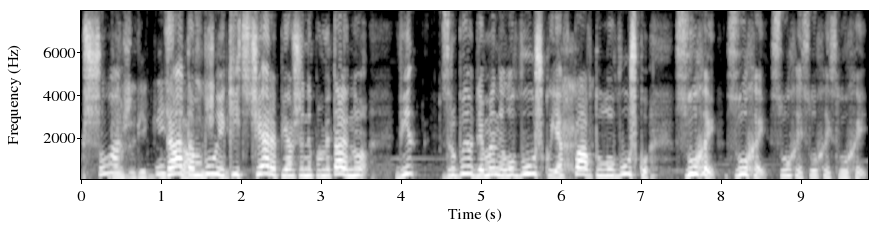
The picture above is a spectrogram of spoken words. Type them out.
Що? Боже, в якій Да, там був якийсь череп, я вже не пам'ятаю, але він зробив для мене ловушку, я впав в ту ловушку. Слухай, слухай, слухай, слухай, слухай.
